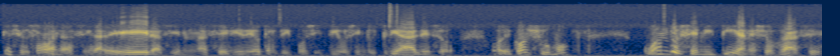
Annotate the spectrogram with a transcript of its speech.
que se usaban en las heladeras y en una serie de otros dispositivos industriales o, o de consumo, cuando se emitían esos gases,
